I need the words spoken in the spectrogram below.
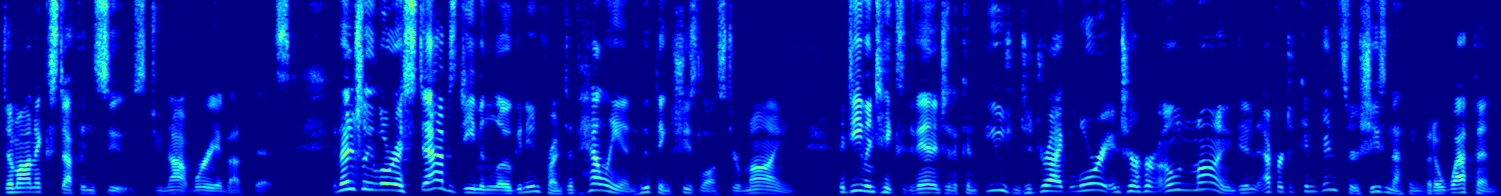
Demonic stuff ensues. Do not worry about this. Eventually, Laura stabs Demon Logan in front of Hellion, who thinks she's lost her mind. The demon takes advantage of the confusion to drag Laura into her own mind in an effort to convince her she's nothing but a weapon.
